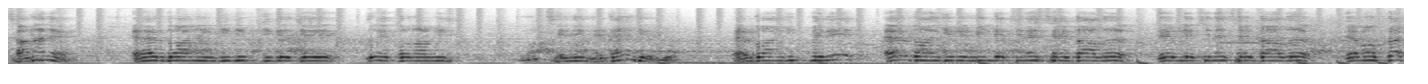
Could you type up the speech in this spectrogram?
Sana ne? Erdoğan'ın gidip gideceği The Economist seni neden geliyor? Erdoğan gitmeli, Erdoğan gibi milletine sevdalı, devletine sevdalı, demokrat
